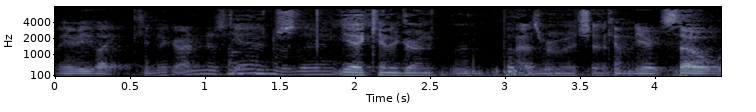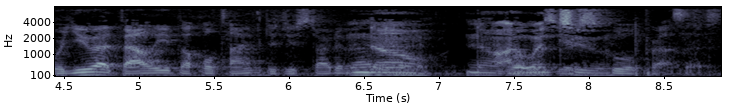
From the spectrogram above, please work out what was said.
Maybe like kindergarten or something. Was there? Yeah, kindergarten. But That's pretty much it. Come here. So, were you at Valley the whole time? Did you start at Valley? No, or no, I what went was your to- school process.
